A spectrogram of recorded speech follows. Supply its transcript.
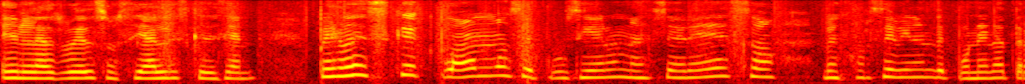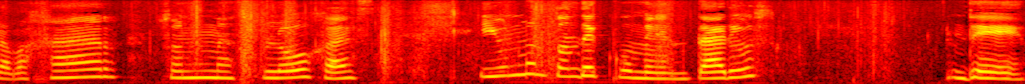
en las redes sociales que decían, pero es que cómo se pusieron a hacer eso, mejor se vienen de poner a trabajar, son unas flojas y un montón de comentarios de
